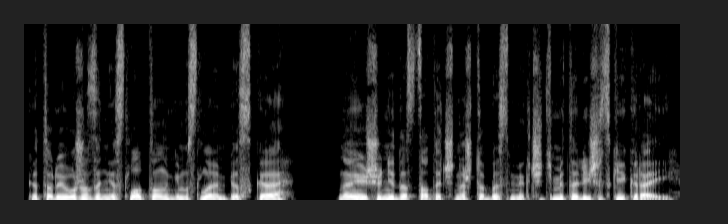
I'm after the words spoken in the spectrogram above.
которую уже занесло тонким слоем песка, но еще недостаточно, чтобы смягчить металлический край.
